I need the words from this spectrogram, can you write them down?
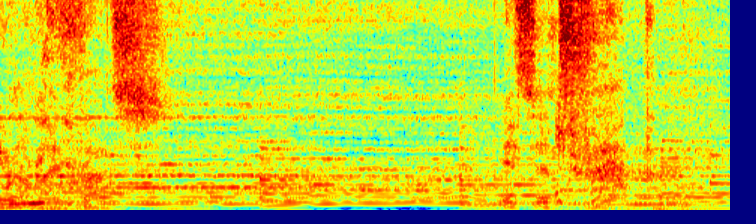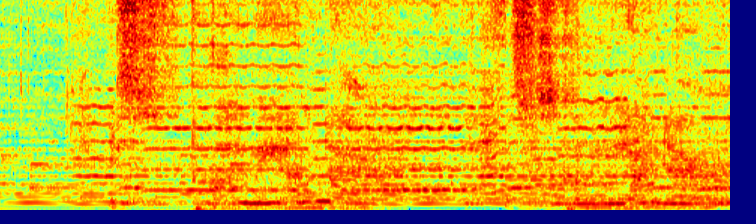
Here are my thoughts. It's a trap. It's pulling me under. It's pulling me under.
